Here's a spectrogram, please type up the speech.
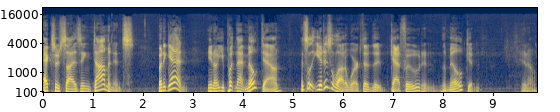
exercising dominance. But again, you know, you're putting that milk down. It's it is a lot of work. The, the cat food and the milk and you know.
